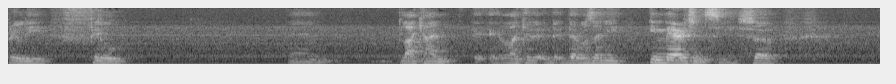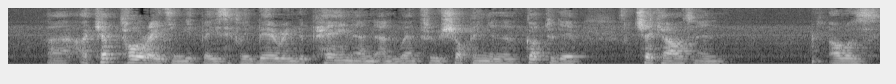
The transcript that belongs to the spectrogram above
really feel um, like I'm like there was any emergency. So uh, I kept tolerating it, basically bearing the pain, and, and went through shopping, and I got to the checkout, and I was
